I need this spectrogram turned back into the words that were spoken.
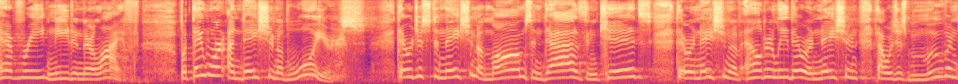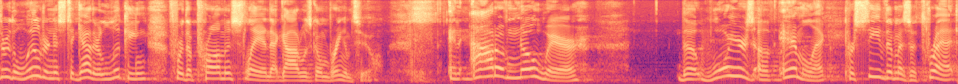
every need in their life. But they weren't a nation of warriors. They were just a nation of moms and dads and kids. They were a nation of elderly. They were a nation that were just moving through the wilderness together looking for the promised land that God was going to bring them to. And out of nowhere, the warriors of Amalek perceived them as a threat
